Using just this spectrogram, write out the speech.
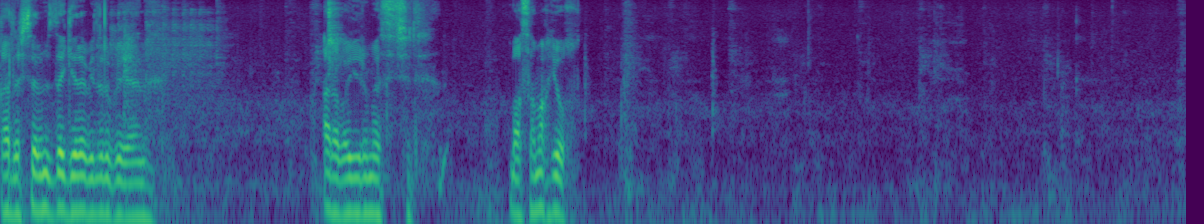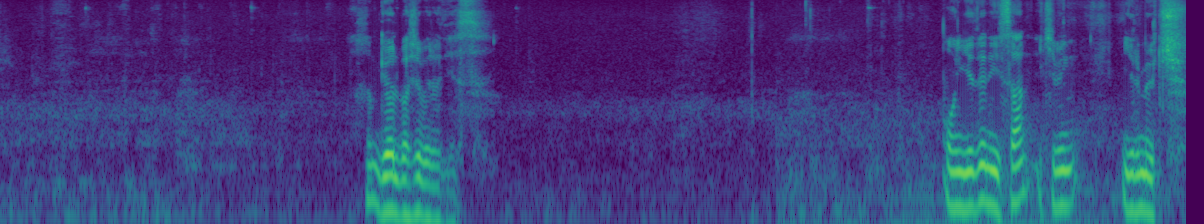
kardeşlerimiz de girebilir bu yani. Araba yürümesi için. Basamak yok. Gölbaşı Belediyesi. 17 Nisan 2023.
